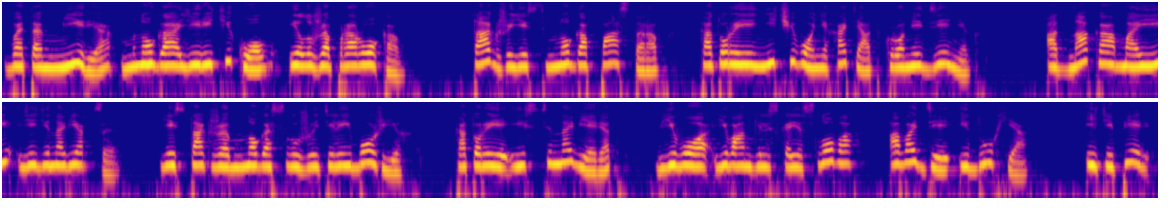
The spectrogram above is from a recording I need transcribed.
В этом мире много еретиков и лжепророков. Также есть много пасторов – которые ничего не хотят, кроме денег. Однако мои единоверцы, есть также много служителей Божьих, которые истинно верят в Его евангельское слово о воде и духе, и теперь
